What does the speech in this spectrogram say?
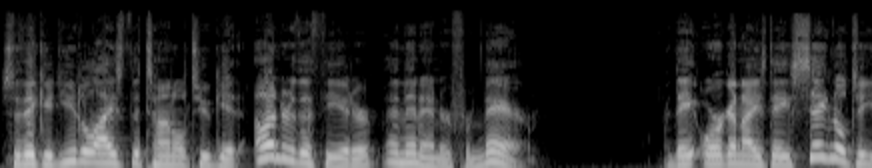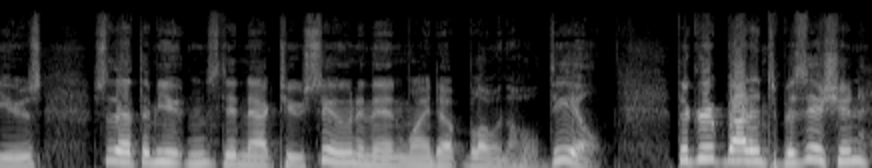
so they could utilize the tunnel to get under the theater and then enter from there. They organized a signal to use so that the mutants didn't act too soon and then wind up blowing the whole deal. The group got into position,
